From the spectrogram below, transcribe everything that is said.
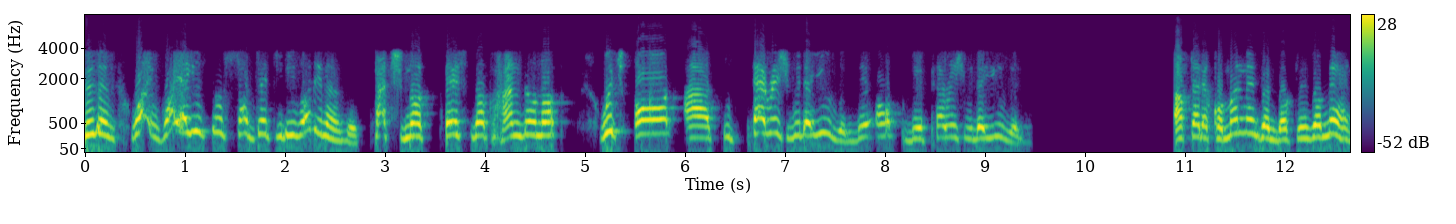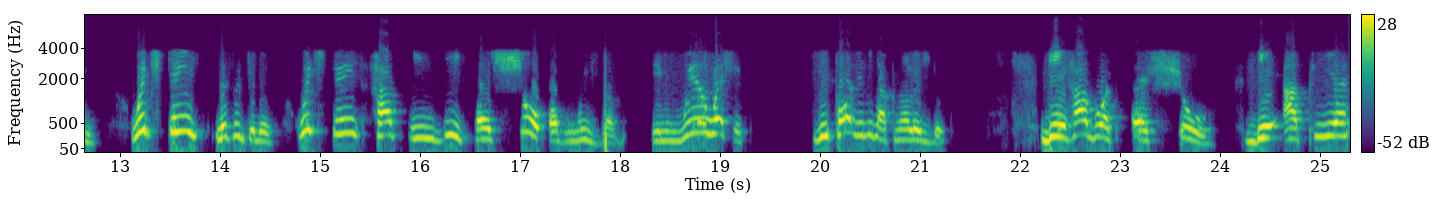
This is why why are you so subject to these ordinances? Touch not, taste not, handle not, which all are to perish with the using. They all they perish with the using. After the commandments and doctrines of men, which things, listen to this, which things have indeed a show of wisdom in will worship. The Paul even acknowledged it. They have what? A show. They appear,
